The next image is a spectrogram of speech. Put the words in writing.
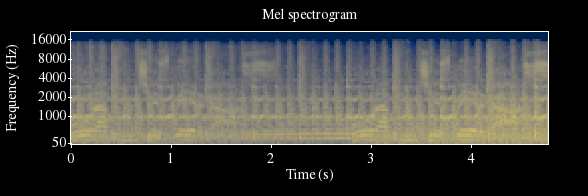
Ora pinches vergas. Ora pinches vergas.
